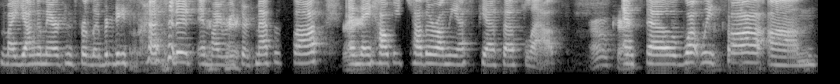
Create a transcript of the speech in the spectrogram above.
my Young Americans for Liberties president in my okay. research methods class, right. and they help each other on the SPSS labs. Okay. And so what we saw um,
